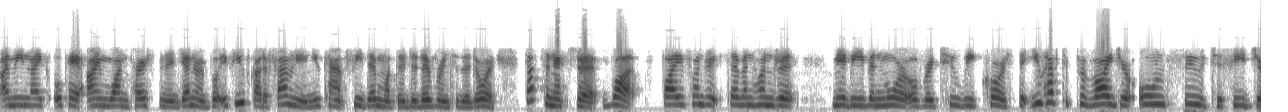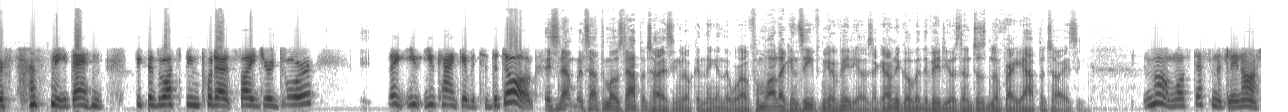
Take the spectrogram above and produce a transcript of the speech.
I mean, like, okay, I'm one person in general, but if you've got a family and you can't feed them what they're delivering to the door, that's an extra what 500, 700, maybe even more over a two week course that you have to provide your own food to feed your family then, because what's been put outside your door, like you, you can't give it to the dog. It's not. It's not the most appetizing looking thing in the world, from what I can see from your videos. I can only go by the videos, and it doesn't look very appetizing. No, most definitely not.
